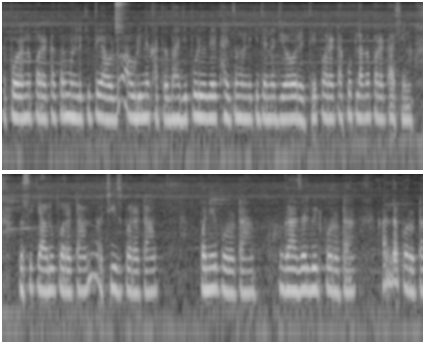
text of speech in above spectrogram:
तर पोरांना पराठा तर म्हणलं की ते आवड आवडीनं खातात. भाजी पोळी वगैरे खायचं म्हणलं की ज्यांना जीवावर येते पराठा कुठला का पराठा असे ना. जसे की आलू पराठा चीज पराठा पनीर परोठा गाजर बीट परोठा कांदा परोठा.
